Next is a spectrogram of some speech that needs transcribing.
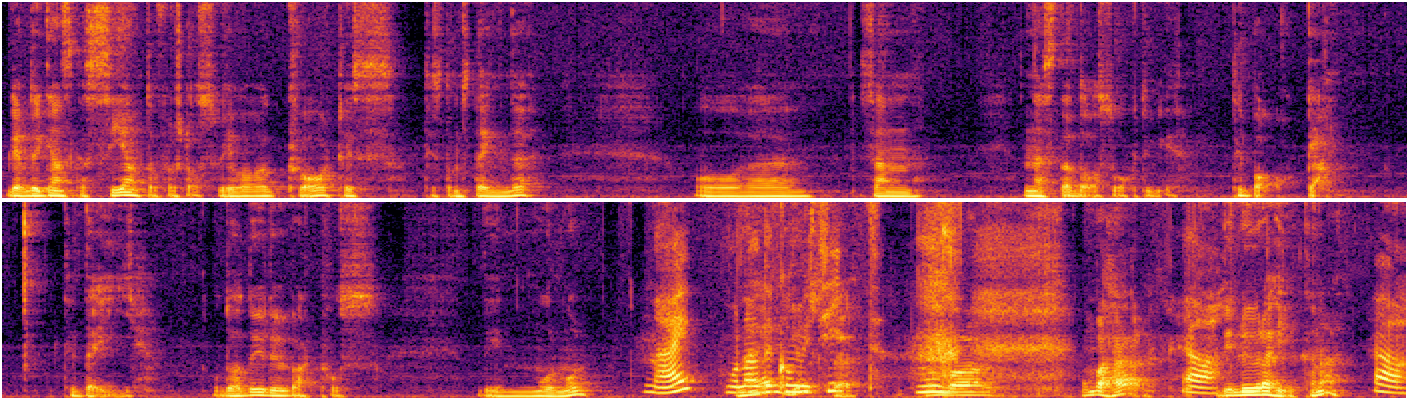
blev det ganska sent då förstås. Vi var kvar tills, tills de stängde. Och eh, sen nästa dag så åkte vi tillbaka till dig. Och då hade ju du varit hos din mormor. Nej, hon hade Nej, kommit just hit. Hon var, hon var här. Ja. Vi lurade hit henne. Ja.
